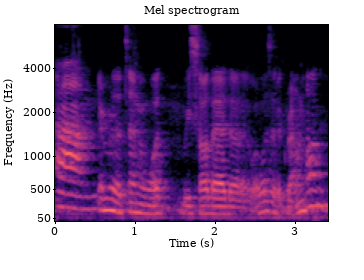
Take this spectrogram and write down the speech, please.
Um, Remember the time when what we saw that uh, what was it a groundhog?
